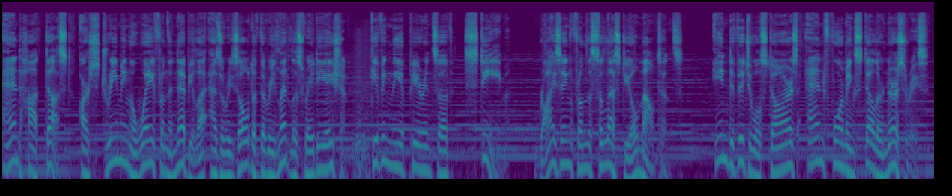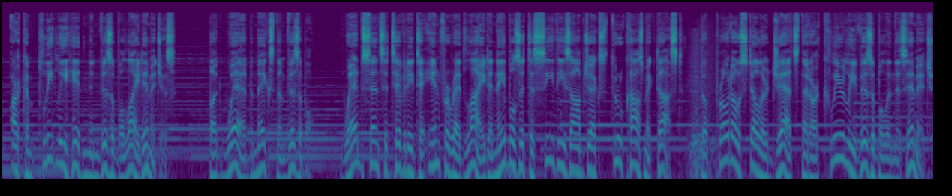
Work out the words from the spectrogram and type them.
and hot dust are streaming away from the nebula as a result of the relentless radiation, giving the appearance of steam rising from the celestial mountains. Individual stars and forming stellar nurseries are completely hidden in visible light images, but Webb makes them visible. Webb sensitivity to infrared light enables it to see these objects through cosmic dust. The protostellar jets that are clearly visible in this image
